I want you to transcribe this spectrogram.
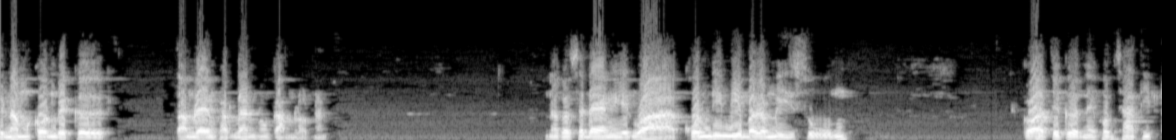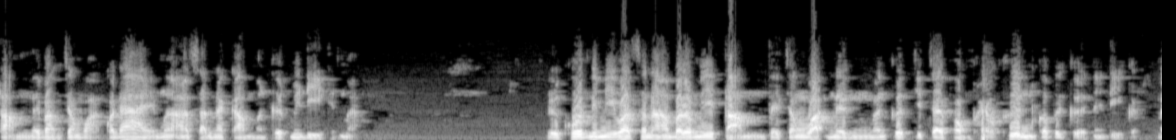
คือนำคนไปเกิดตามแรงผลักดันของกรรมเหล่านั้น แล้วก็แสดงเห็นว่าคนที่มีบารมีสูง ก็อาจจะเกิดในภพชาติที่ต่ำในบางจังหวะก็ได้ เมื่ออาสันกรรมมันเกิดไม่ดีขึ้นมา หรือคนที่มีวาสนาบารมีต่ำแต่จังหวะหนึ่งมันเกิดจิตใจผ่องแผ้วขึ้น ก็ไปเกิดในดีก็ใน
